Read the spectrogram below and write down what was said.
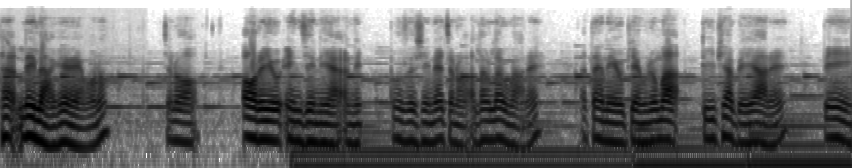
ထက်လေ့လာခဲ့တယ်ပေါ့နော်ကျွန်တော် audio engineer အနေ position နဲ့ကျွန်တော်အလုပ်လုပ်ပါတယ်အတန်တွေကိုပြန်ပြီးတော့မှတီးဖြတ်ပေးရတယ်ပြီးရင်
